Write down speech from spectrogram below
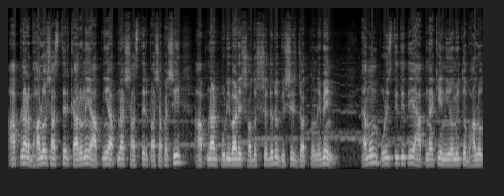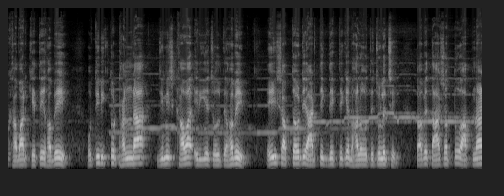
আপনার ভালো স্বাস্থ্যের কারণে আপনি আপনার স্বাস্থ্যের পাশাপাশি আপনার পরিবারের সদস্যদেরও বিশেষ যত্ন নেবেন। এমন পরিস্থিতিতে আপনাকে নিয়মিত ভালো খাবার খেতে হবে। অতিরিক্ত ঠান্ডা জিনিস খাওয়া এড়িয়ে চলতে হবে। এই সপ্তাহটি আর্থিক দিক থেকে ভালো হতে চলেছে। তবে তা সত্ত্বেও আপনার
